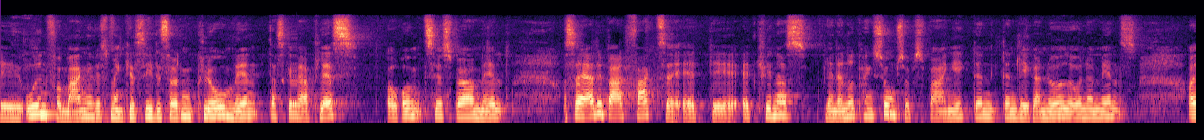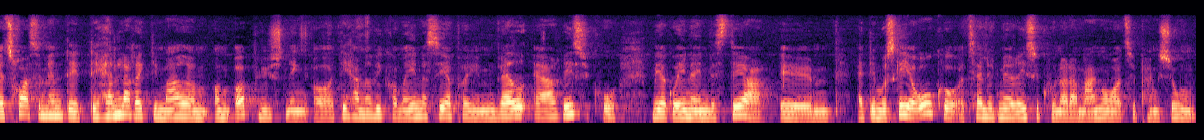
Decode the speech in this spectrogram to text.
øh, uden for mange, hvis man kan sige det sådan, kloge mænd. Der skal være plads og rum til at spørge om alt. Og så er det bare et fakta, at, øh, at kvinders blandt andet pensionsopsparing, ikke, den, den ligger noget under mænds. Og jeg tror simpelthen, det, det handler rigtig meget om, om oplysning, og det her med, at vi kommer ind og ser på, jamen, hvad er risiko ved at gå ind og investere? Øh, at det måske er ok at tage lidt mere risiko, når der er mange år til pension.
